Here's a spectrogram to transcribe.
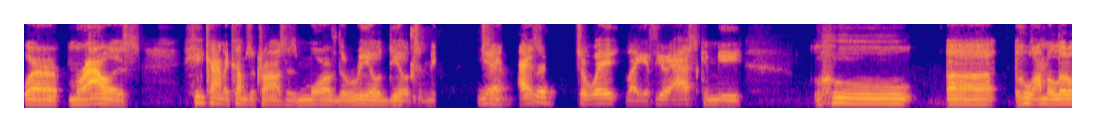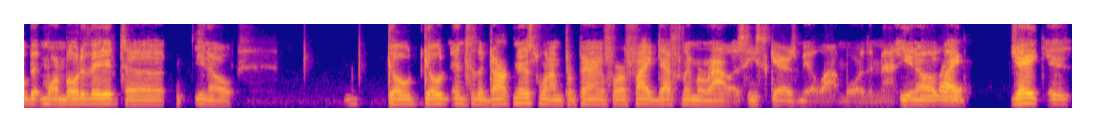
where Morales, he kind of comes across as more of the real deal to me. Yeah, as a weight, like if you're asking me who uh who I'm a little bit more motivated to, you know, go go into the darkness when I'm preparing for a fight, definitely Morales. He scares me a lot more than that. You know, right. like Jake is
